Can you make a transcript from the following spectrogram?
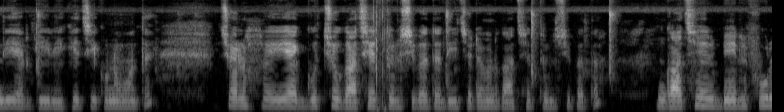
দিয়ে আর কি রেখেছি কোনো মতে। চলো, এই একগুচ্ছ গাছের তুলসী পাতা দিয়েছে, এটা আমার গাছের তুলসী পাতা। গাছের বেল ফুল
